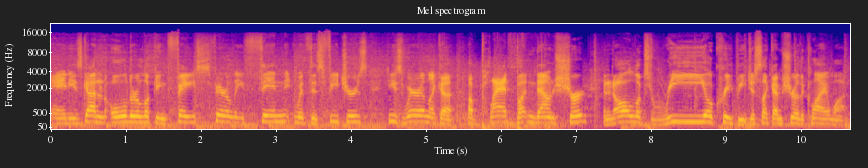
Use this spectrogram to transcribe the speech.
and he's got an older looking face, fairly thin with his features. He's wearing like a, a plaid button down shirt and it all looks real creepy, just like I'm sure the client wanted.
